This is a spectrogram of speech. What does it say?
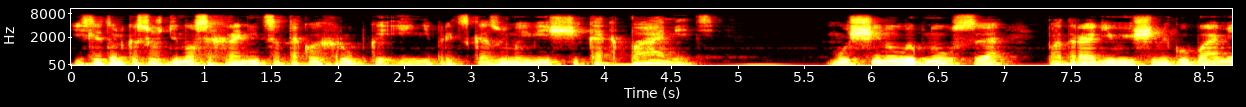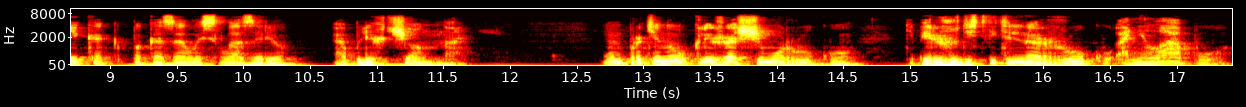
Если только суждено сохраниться такой хрупкой и непредсказуемой вещи, как память. Мужчина улыбнулся подрагивающими губами, как показалось Лазарю, облегченно. Он протянул к лежащему руку. Теперь уже действительно руку, а не лапу.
